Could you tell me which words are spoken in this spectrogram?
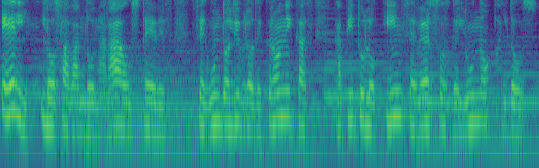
Él los abandonará a ustedes. Segundo libro de Crónicas, capítulo 15, versos del 1 al 2.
